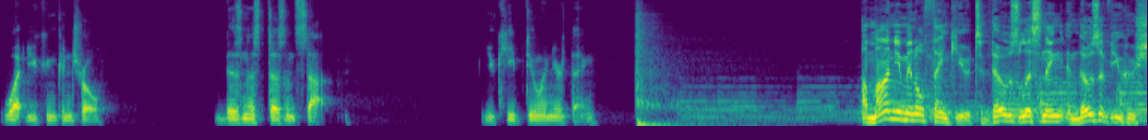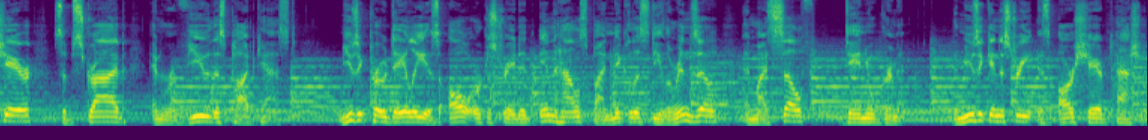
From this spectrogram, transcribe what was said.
what you can control. Business doesn't stop. You keep doing your thing. A monumental thank you to those listening and those of you who share, subscribe, and review this podcast. Music Pro Daily is all orchestrated in house by Nicholas DiLorenzo and myself, Daniel Grimmett. The music industry is our shared passion.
